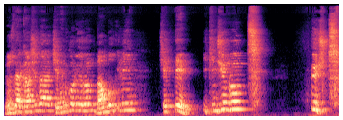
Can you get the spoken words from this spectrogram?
Gözler karşıda. Çenemi koruyorum. Dumbbell ileyim. Çektim. İkinci yumruk. Üç.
